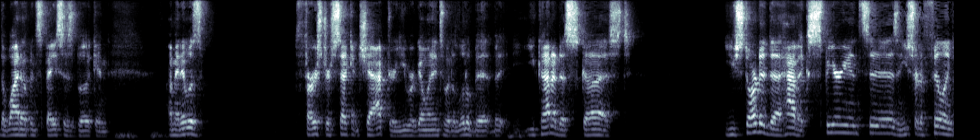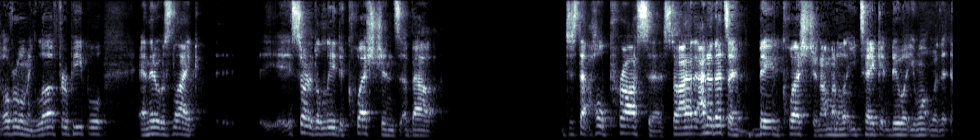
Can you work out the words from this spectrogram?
the Wide Open Spaces book, and I mean, it was first or second chapter. You were going into it a little bit, but you kind of discussed. You started to have experiences, and you started feeling overwhelming love for people, and then it was like it started to lead to questions about just that whole process. So I, I know that's a big question. I'm going to let you take it and do what you want with it.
